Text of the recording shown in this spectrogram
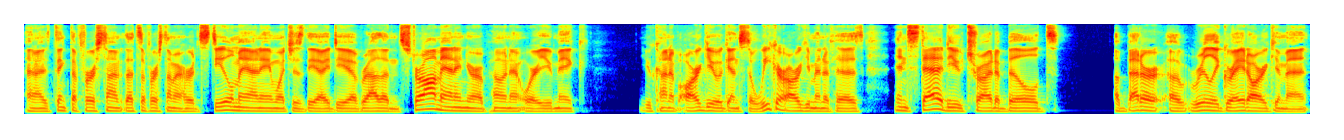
And I think the first time that's the first time I heard steel manning, which is the idea of rather than straw manning your opponent, where you make you kind of argue against a weaker argument of his. Instead, you try to build a better, a really great argument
